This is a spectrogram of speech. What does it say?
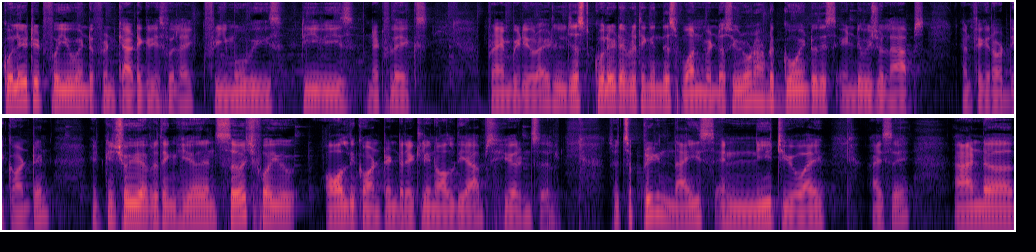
collate it for you in different categories for like free movies tvs netflix prime video right? It'll just collate everything in this one window. So you don't have to go into this individual apps and figure out the content. It can show you everything here and search for you all the content directly in all the apps here itself so it's a pretty nice and neat UI, I say. And uh,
